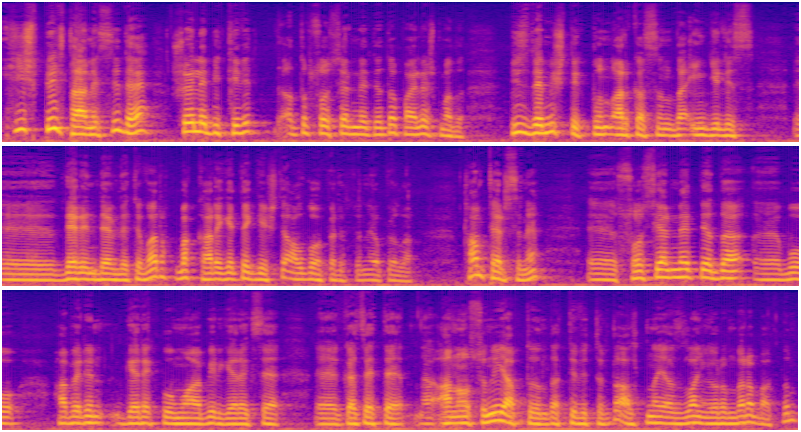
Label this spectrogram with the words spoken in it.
hiçbir tanesi de şöyle bir tweet atıp sosyal medyada paylaşmadı. Biz demiştik bunun arkasında İngiliz e, derin devleti var. Bak harekete geçti algı operasyonu yapıyorlar. Tam tersine e, sosyal medyada e, bu haberin gerek bu muhabir gerekse e, gazete e, anonsunu yaptığında Twitter'da altına yazılan yorumlara baktım.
